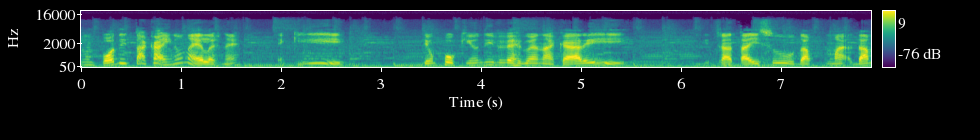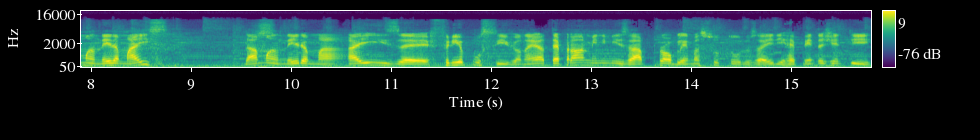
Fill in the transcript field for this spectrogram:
não, pode estar tá caindo nelas, né? Tem que ter um pouquinho de vergonha na cara e, e tratar isso da, da maneira mais da maneira mais é, fria possível, né? Até para minimizar problemas futuros aí. De repente a gente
